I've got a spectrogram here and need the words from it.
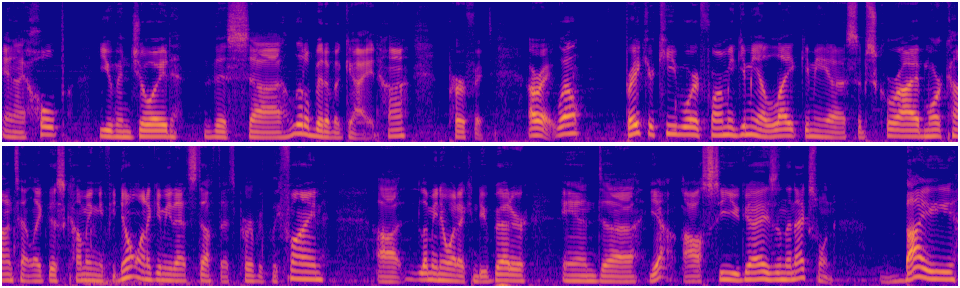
and I hope you've enjoyed this uh, little bit of a guide, huh? Perfect. All right, well, break your keyboard for me. Give me a like, give me a subscribe. More content like this coming. If you don't want to give me that stuff, that's perfectly fine. Uh, let me know what I can do better. And uh, yeah, I'll see you guys in the next one. Bye.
